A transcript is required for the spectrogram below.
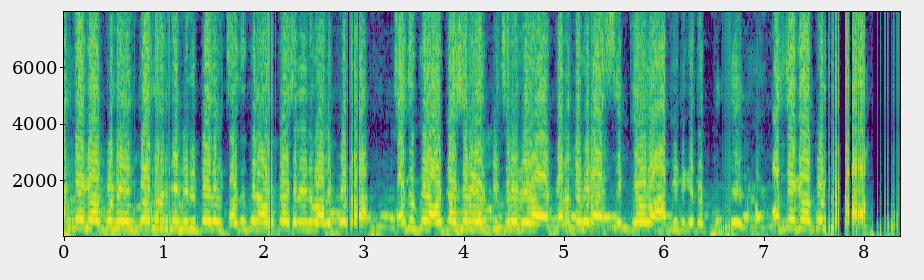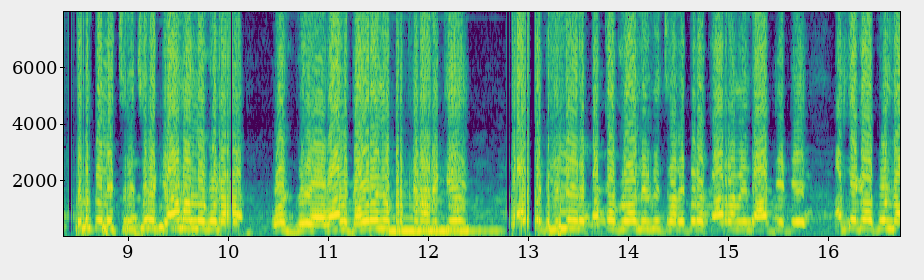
అంతేకాకుండా ఎంతో మంది నిరుపేదలు చదువుకునే అవకాశం లేని వాళ్ళకి కూడా చదువుకునే అవకాశాలు కల్పించిన ఘనత కూడా కేవలం ఆర్టీటీకి దక్కుతుంది. అంతేకాకుండా పిల్లపల్లి చిన్న చిన్న గ్రామాల్లో కూడా వాళ్ళ గౌరవంగా బ్రతకడానికి వాళ్ళకి ఇల్లు పక్క గృహాలు నిర్మించడానికి కూడా కారణమైంది ఆర్టీటీ అంతేకాకుండా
